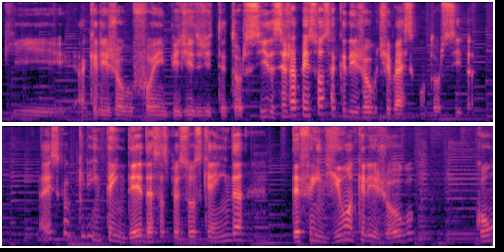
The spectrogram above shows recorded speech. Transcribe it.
que aquele jogo foi impedido de ter torcida. Você já pensou se aquele jogo tivesse com torcida? É isso que eu queria entender dessas pessoas que ainda defendiam aquele jogo com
